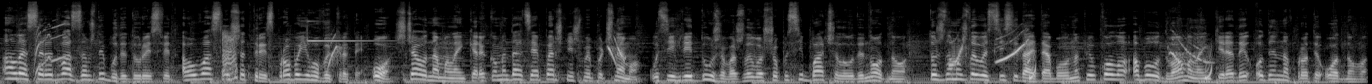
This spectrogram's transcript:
Але серед вас завжди буде дурисвіт, а у вас лише три спроби його викрити. О, ще одна маленька рекомендація, перш ніж ми почнемо. У цій грі дуже важливо, щоб усі бачили один одного. Тож за можливості сідайте або у напівколо, або у два маленькі ряди один навпроти одного.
